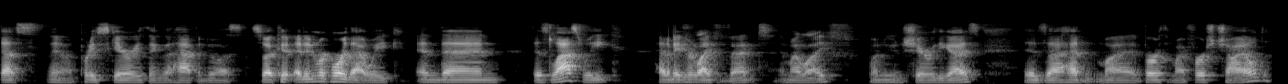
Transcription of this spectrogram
that's you know pretty scary thing that happened to us. So I could I didn't record that week, and then this last week had a major life event in my life. I'm going to share with you guys is I had my birth my first child,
